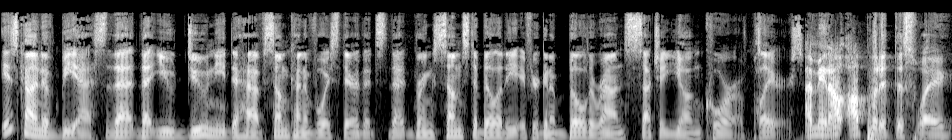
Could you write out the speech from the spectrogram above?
is kind of BS. That that you do need to have some kind of voice there that's that brings some stability if you're going to build around such a young core of players. I mean, I'll, I'll put it this way:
